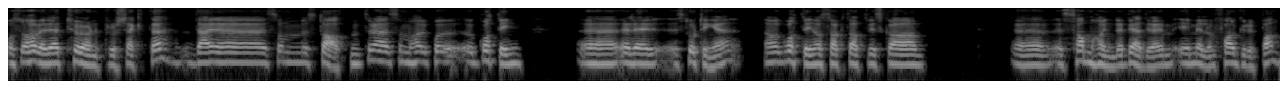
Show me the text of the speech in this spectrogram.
Og så har vi det Tørn-prosjektet, som staten tror jeg, som har gått inn, eller Stortinget har gått inn og sagt at vi skal eh, samhandle bedre mellom faggruppene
